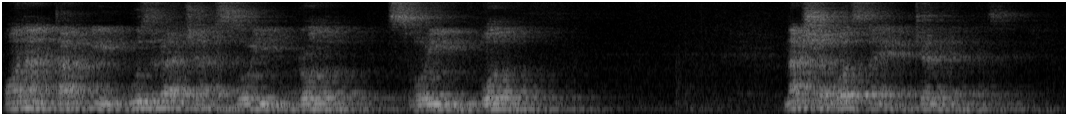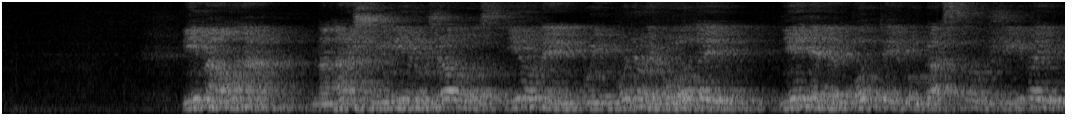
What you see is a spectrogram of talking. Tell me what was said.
Ona takvim uzvraća svojim rodom, svojim plodom. Naša Bosna je džennetna zemlja. Ima ona na našu i žalost i one koji po njoj vodaju, njene ljepote i bogatstva uživaju,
